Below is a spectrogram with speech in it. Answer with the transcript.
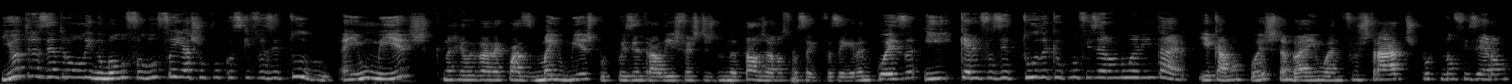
E outras entram ali numa lufa-lufa e acham que vão conseguir fazer tudo em um mês, que na realidade é quase meio mês, porque depois entra ali as festas do Natal, já não se consegue fazer grande coisa, e querem fazer tudo aquilo que não fizeram no ano inteiro. E acabam depois também o ano frustrados porque não fizeram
